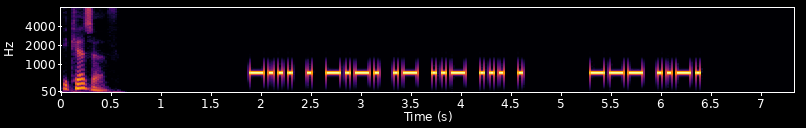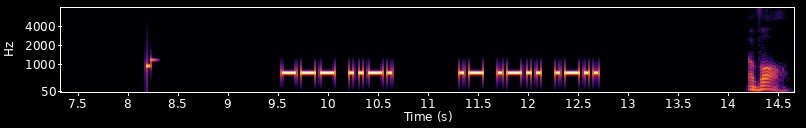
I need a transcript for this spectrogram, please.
Because of. Of all.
